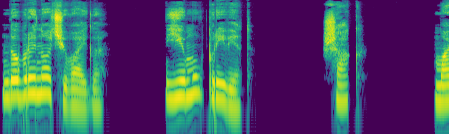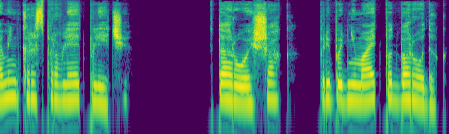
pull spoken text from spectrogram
Доброй ночи, Вайга. Ему привет. Шаг. Маменька расправляет плечи. Второй шаг. Приподнимает подбородок.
